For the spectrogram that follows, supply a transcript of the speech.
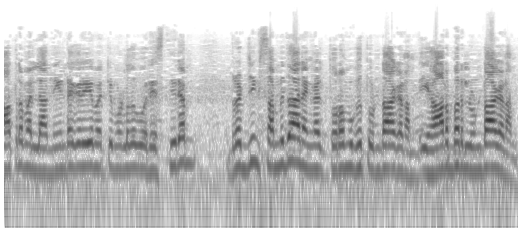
മാത്രമല്ല നീണ്ടകരയും മറ്റുമുള്ളതുപോലെ സ്ഥിരം ഡ്രഡ്ജിംഗ് സംവിധാനങ്ങൾ തുറമുഖത്തുണ്ടാകണം. ഈ ഹാർബറിൽ ഉണ്ടാകണം.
